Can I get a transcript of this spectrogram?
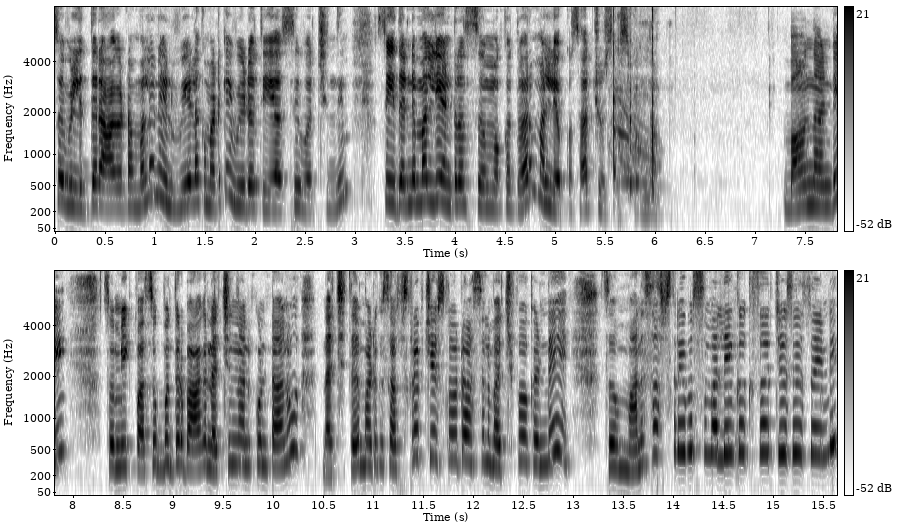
సో వీళ్ళిద్దరు ఆగటం వల్ల నేను వీళ్ళకి మటుకే వీడియో తీయాల్సి వచ్చింది. సో ఇదండి. మళ్ళీ ఎంట్రన్స్ మొక్క ద్వారా మళ్ళీ ఒకసారి చూసేసుకుందాం. బాగుందండి సో మీకు పసుపు ముద్ర బాగా నచ్చింది అనుకుంటాను నచ్చితే మటుకు సబ్స్క్రైబ్ చేసుకోవటం అసలు మర్చిపోకండి. సో మన సబ్స్క్రైబర్స్ మళ్ళీ ఇంకొకసారి చూసేసేయండి.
